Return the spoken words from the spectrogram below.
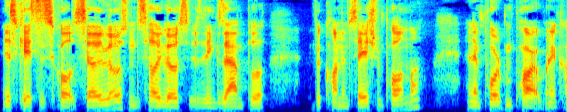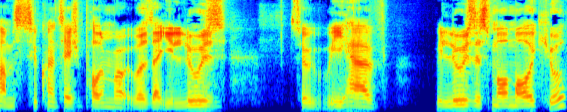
In this case, it's called cellulose, and cellulose is an example of a condensation polymer. An important part when it comes to condensation polymer was that you lose, so we have, we lose a small molecule.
